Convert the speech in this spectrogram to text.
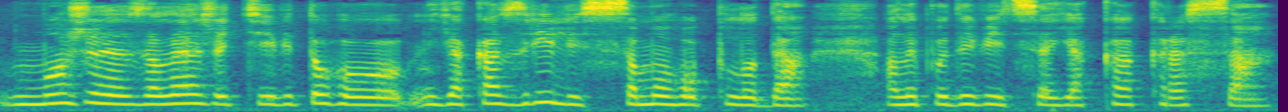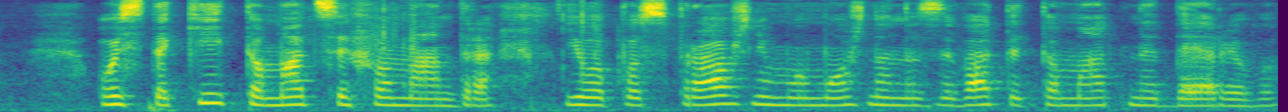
Може, залежить від того, яка зрілість самого плода. Але подивіться, яка краса. Ось такий томат цифомандра. Його по-справжньому можна називати томатне дерево,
